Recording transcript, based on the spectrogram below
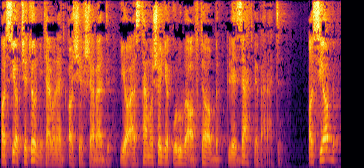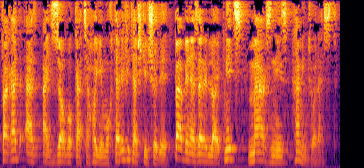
آسیاب چطور می‌تواند عاشق شود یا از تماشای غروب آفتاب لذت ببرد؟ آسیاب فقط از اجزا و قطعه های مختلفی تشکیل شده و به نظر لایبنیتس مغز نیز همینطور است.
